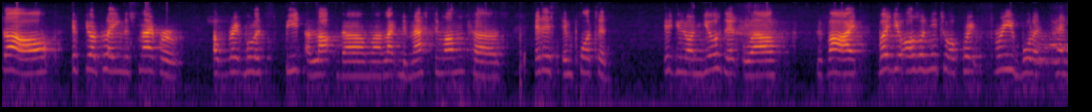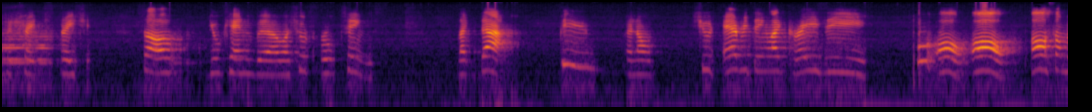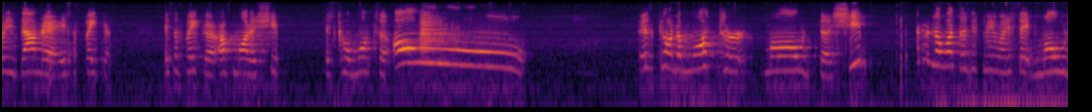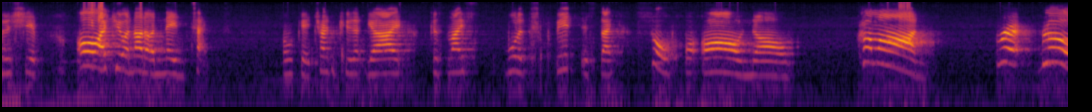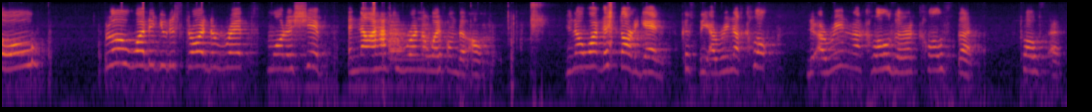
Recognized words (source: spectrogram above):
So if you're playing the sniper, upgrade bullet speed a lot the uh, like the maximum because it is important. If you don't use it well goodbye. But you also need to upgrade free bullet penetration so you can uh, shoot through things like that. Pew! and I'll shoot everything like crazy. Ooh, oh oh oh somebody's down there. It's a faker. It's a faker of Mothership it's called motor. Oh! It's called the motor motor ship. I don't know what does it mean when it says motor ship. Oh, I killed another unnamed tech. Okay, try to kill that guy because my bullet speed is like so far. Oh no! Come on, red, blue, blue. Why did you destroy the red motor ship? And now I have to run away from the oh. You know what? Let's start again. Cause the arena close the arena closer closed us. Closed us.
